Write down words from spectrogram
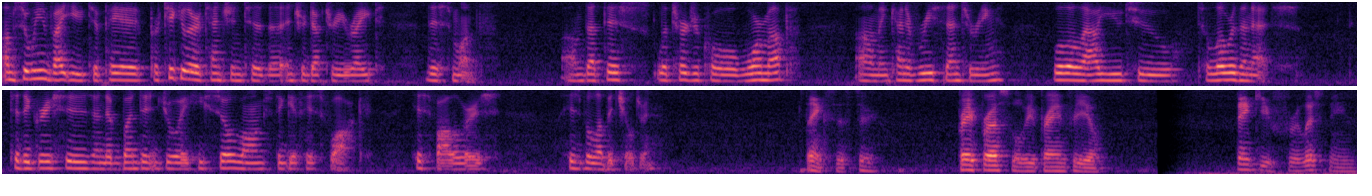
Um, so we invite you to pay particular attention to the introductory rite this month. Um, that this liturgical warm up um, and kind of recentering will allow you to, to lower the nets, to to the graces and abundant joy he so longs to give his flock, his followers, his beloved children. Thanks, sister. Pray for us, we'll be praying for you. Thank you for listening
